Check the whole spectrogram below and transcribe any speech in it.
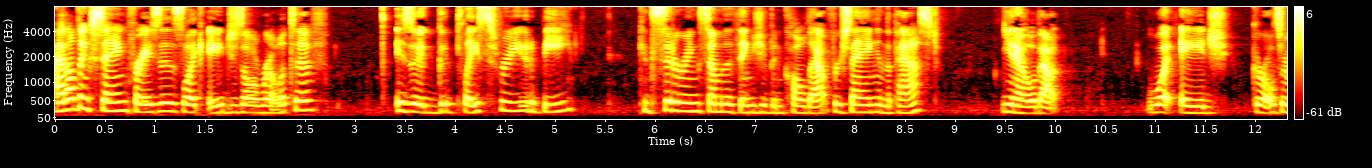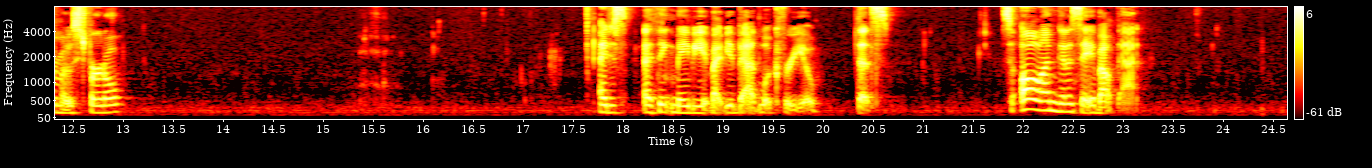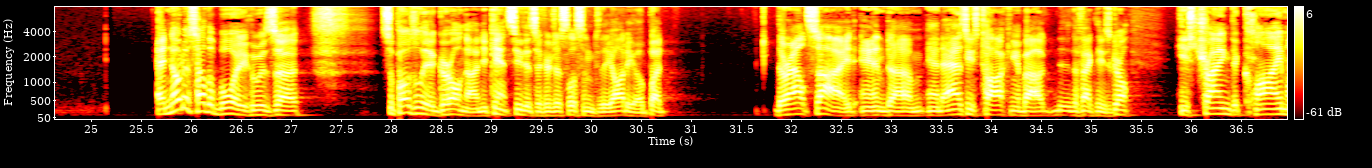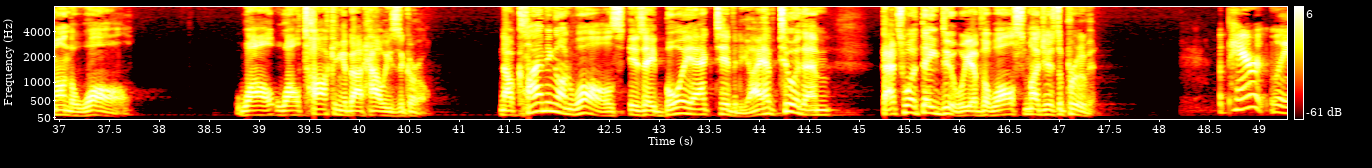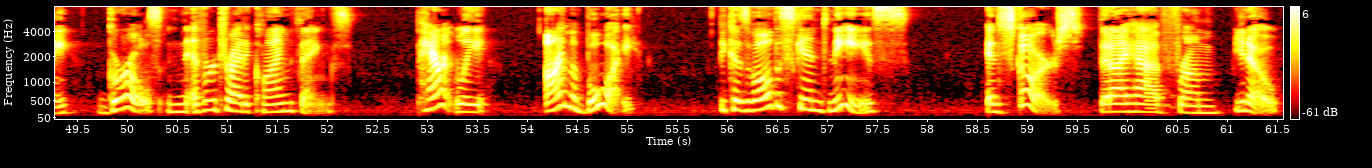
I don't think saying phrases like age is all relative is a good place for you to be considering some of the things you've been called out for saying in the past, you know, about what age girls are most fertile. I just I think maybe it might be a bad look for you. That's so all I'm going to say about that. And notice how the boy who is uh, supposedly a girl now, and you can't see this if you're just listening to the audio, but they're outside, and um, and as he's talking about the fact that he's a girl, he's trying to climb on the wall while, while talking about how he's a girl. Now, climbing on walls is a boy activity. I have two of them. That's what they do. We have the wall smudges to prove it. Apparently, girls never try to climb things. Apparently, I'm a boy because of all the skinned knees and scars that I have from, you know,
